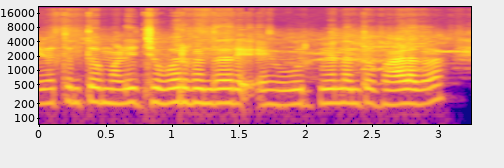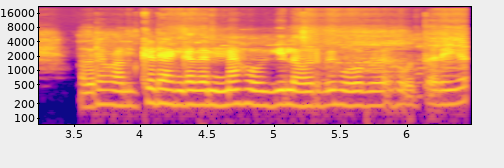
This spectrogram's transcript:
ಇವತ್ತಂತೂ ಮಳೆ ಜೋರು ಬಂದದ್ರಿ. ಊರ್ ಮೇಲಂತೂ ಭಾಳ ಅದ ಅದ್ರ ಹೊಲ ಕಡೆ ಹಂಗದನ್ನ ಹೋಗಿಲ್ಲ. ಅವ್ರು ಭೀ ಹೋಗ ಹೋಗ್ತಾರೆ ಈಗ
